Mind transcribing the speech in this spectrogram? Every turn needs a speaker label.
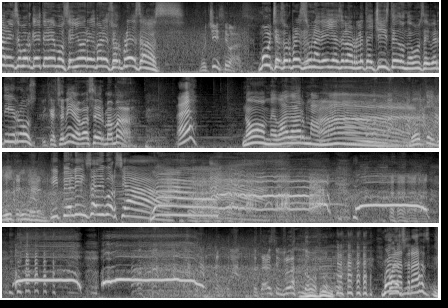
Speaker 1: Prepárense porque tenemos, señores, varias sorpresas.
Speaker 2: Muchísimas.
Speaker 1: Muchas sorpresas. Una de ellas es la ruleta de chistes, donde vamos a divertirnos.
Speaker 2: Y Cachanía va a ser mamá.
Speaker 1: ¿Eh? No, me va a dar mamá. Yo te dije.
Speaker 3: Y Piolín se divorcia.
Speaker 2: Te está desinflando.
Speaker 1: Bueno,
Speaker 3: Por atrás.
